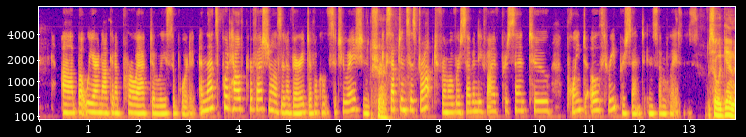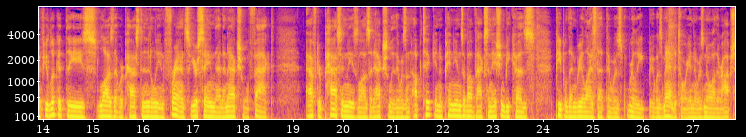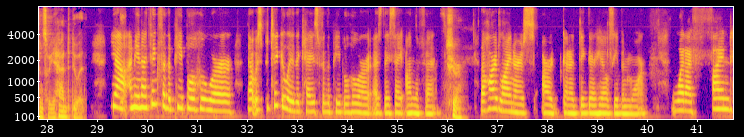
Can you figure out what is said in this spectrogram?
uh, but we are not going to proactively support it. And that's put health professionals in a very difficult situation. Sure. Acceptance has dropped from over 75% to 0.03% in some places. So, again, if you look at these laws that were passed in Italy and France, you're saying that in actual fact, after passing these laws that actually there was an uptick in opinions about vaccination because people then realized that there was really it was mandatory and there was no other option so you had to do it yeah i mean i think for the people who were that was particularly the case for the people who are as they say on the fence sure the hardliners are going to dig their heels even more what i find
